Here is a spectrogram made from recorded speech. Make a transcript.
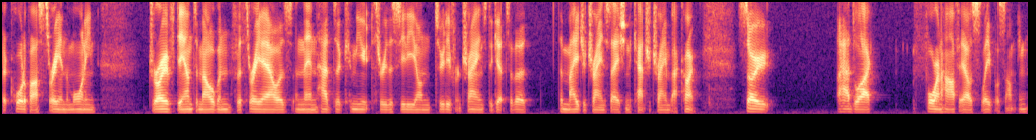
at quarter past three in the morning, drove down to Melbourne for three hours, and then had to commute through the city on two different trains to get to the the major train station to catch a train back home. So I had like four and a half hours sleep or something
